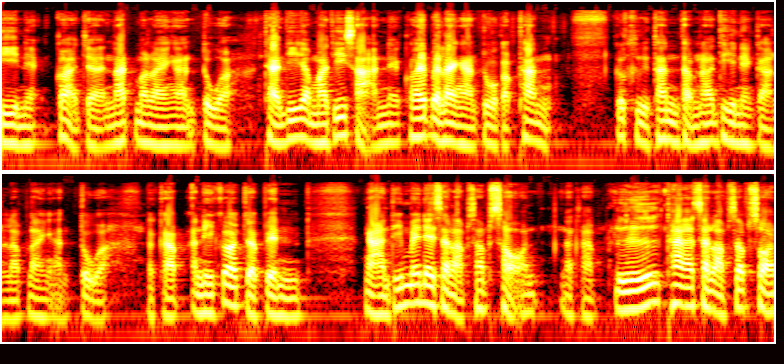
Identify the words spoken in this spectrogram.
ดีเนี่ยก็อาจจะนัดมารายงานตัว แทนที่จะมาที่ศาลเนี่ยก็ให้ไปรายงานตัวกับท่าน ก็คือท่านทำหน้าที่ในการรับรายงานตัวนะครับ อันนี้ก็จะเป็นงานที่ไม่ได้สลับซับซ้อนนะครับ หรือถ้าสลับซับซ้อน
